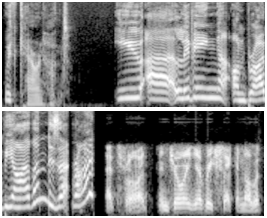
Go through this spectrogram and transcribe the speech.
with Karen Hunt. You are living on Bribie Island, is that right? That's right, enjoying every second of it.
